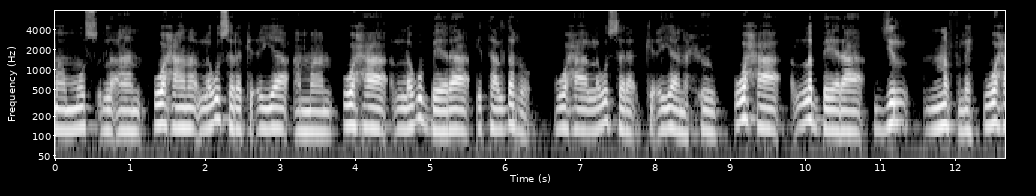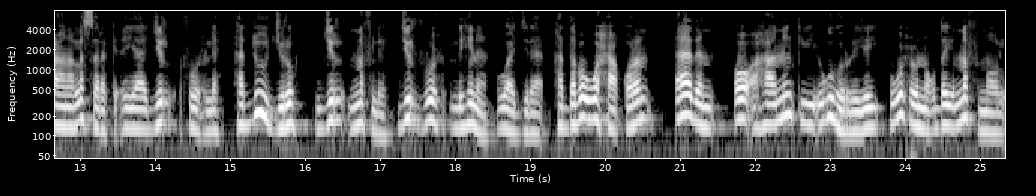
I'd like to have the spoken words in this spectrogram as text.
maamuus la'aan waxaana lagu sarakiciyaa ammaan. Waxaa lagu beeraa itaaldarro waxaa lagu sarakiciyaana xoog. Waxaa la beeraa jir naf leh waxaana la sarakiciyaa jir ruux leh. Hadduu jiro jir naf leh jir ruux lihina waa jiraa. Haddaba waxaa qoran aadan oo ahaa ninkii ugu horreeyey wuxuu noqday naf nool.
